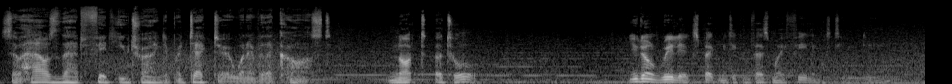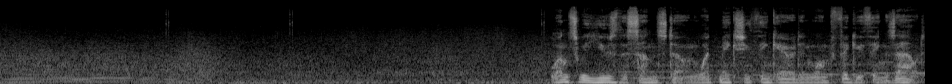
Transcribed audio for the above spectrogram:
So how's that fit you trying to protect her, whatever the cost? Not at all. You don't really expect me to confess my feelings to you, do you? Once we use the Sunstone, what makes you think Eredin won't figure things out?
